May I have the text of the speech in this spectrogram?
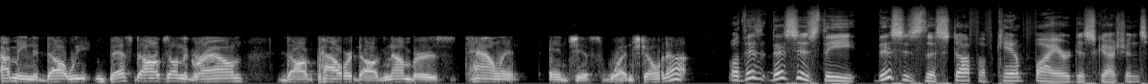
I mean, the dog, we best dogs on the ground, dog power, dog numbers, talent, and just wasn't showing up. Well, this this is the this is the stuff of campfire discussions,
